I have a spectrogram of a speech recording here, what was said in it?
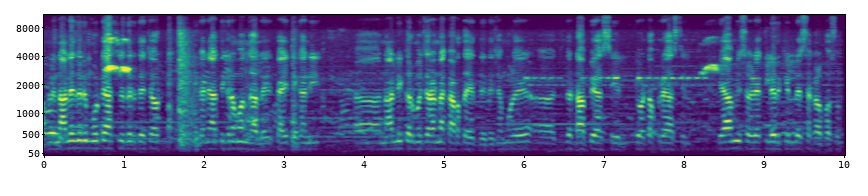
आपले नाले जरी मोठे असले तरी त्याच्यावर ठिकाणी अतिक्रमण झालं आहे काही ठिकाणी नाली कर्मचाऱ्यांना काढता येत नाही. त्याच्यामुळे तिथं डापे असतील किंवा टपऱ्या असतील हे आम्ही सगळ्या क्लिअर केलेले आहे सकाळपासून.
